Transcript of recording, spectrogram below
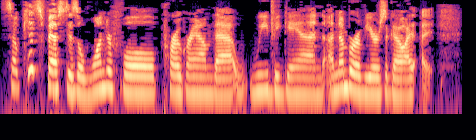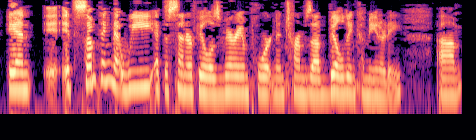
So Kids Fest is a wonderful program that we began a number of years ago. I, I, and it's something that we at the center feel is very important in terms of building community. Um,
